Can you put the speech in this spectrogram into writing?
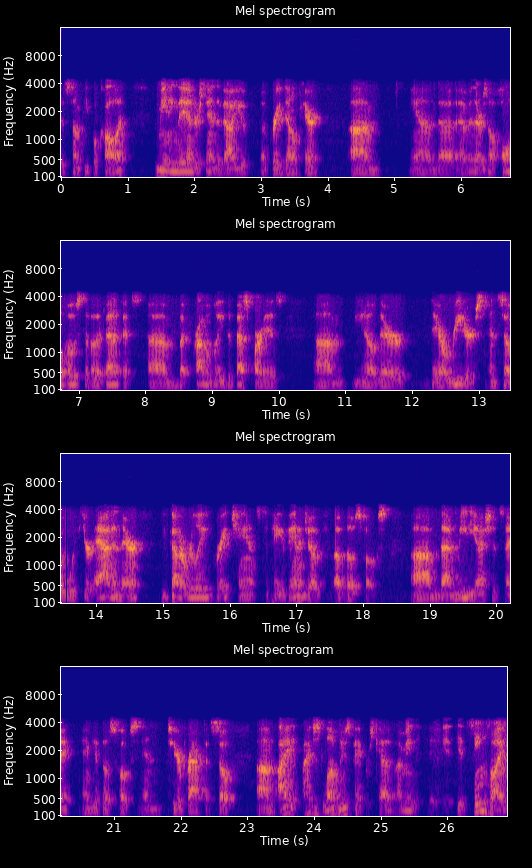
as some people call it, meaning they understand the value of, of great dental care. Um, and uh, I mean, there's a whole host of other benefits, um, but probably the best part is, um, you know, they're they are readers, and so with your ad in there, you've got a really great chance to take advantage of of those folks, um, that media, I should say, and get those folks into your practice. So um, I I just love newspapers, Kev. I mean, it, it, seems like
